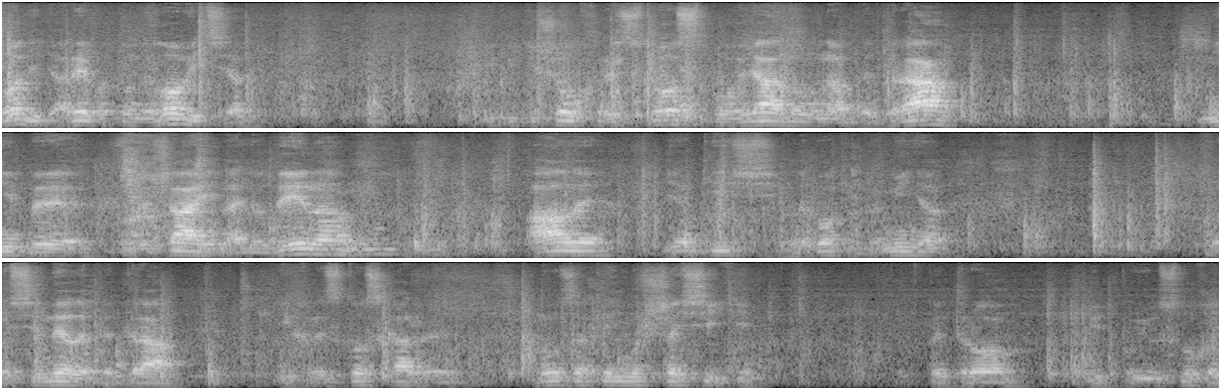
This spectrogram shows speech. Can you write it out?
ходить, а риба то не ловиться. І підійшов Христос, поглянув на Петра, ніби звичайна людина, але якісь глибокі проміння осінили Петра. І Христос каже, ну закиньмо ще сіті. Петро відповів, слухай,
